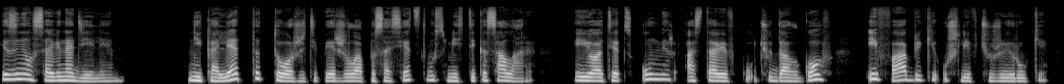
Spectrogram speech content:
и занялся виноделием. Николетта тоже теперь жила по соседству с мистика Салары. Ее отец умер, оставив кучу долгов, и фабрики ушли в чужие руки —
